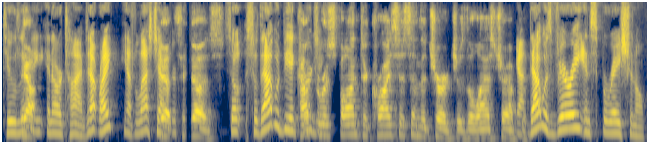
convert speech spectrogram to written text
to living yeah. in our time. Is that right? Yeah, the last chapter. Yes, he does. So so that would be encouraging. How to respond to crisis in the church is the last chapter. Yeah, that was very inspirational.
